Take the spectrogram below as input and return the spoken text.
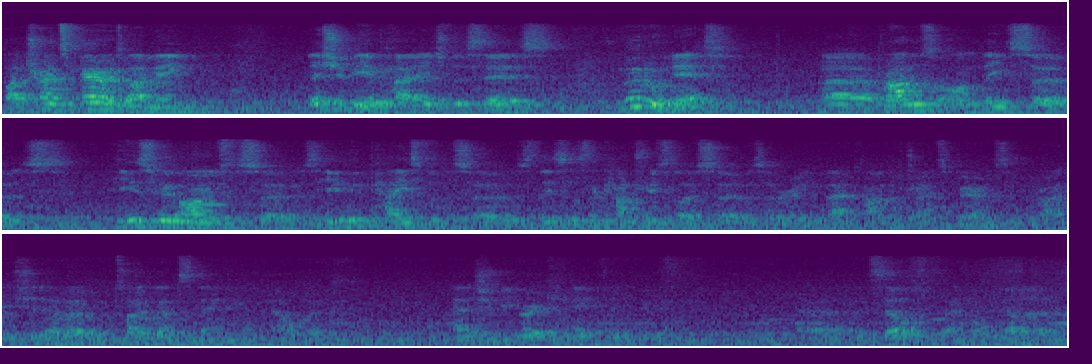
By transparent I mean there should be a page that says MoodleNet uh, runs on these servers. Here's who owns the servers, here who pays for the servers, this is the countries those servers are in, that kind of transparency, right? You should have a total understanding of how it works. And it should be very connected with uh, itself and all the other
